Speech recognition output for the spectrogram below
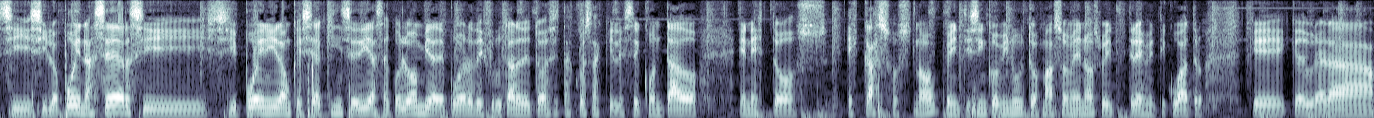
si, si lo pueden hacer, si, si pueden ir aunque sea 15 días a Colombia, de poder disfrutar de todas estas cosas que les he contado en estos escasos, ¿no? 25 minutos más o menos, 23, 24 que, que durará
